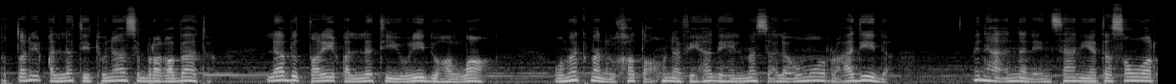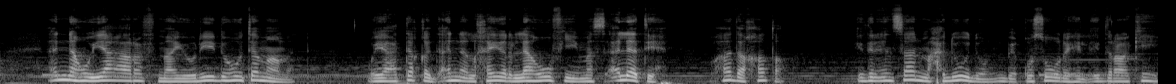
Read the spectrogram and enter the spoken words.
بالطريقة التي تناسب رغباته لا بالطريقة التي يريدها الله. ومكمن الخطأ هنا في هذه المسألة أمور عديدة منها أن الإنسان يتصور أنه يعرف ما يريده تماما ويعتقد أن الخير له في مسألته وهذا خطأ. إذ الإنسان محدود بقصوره الإدراكي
